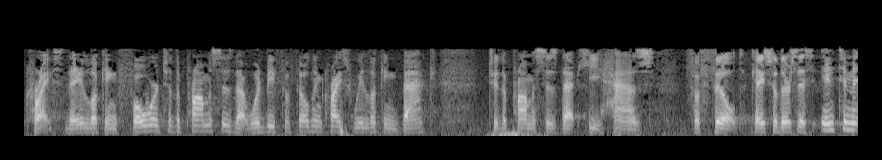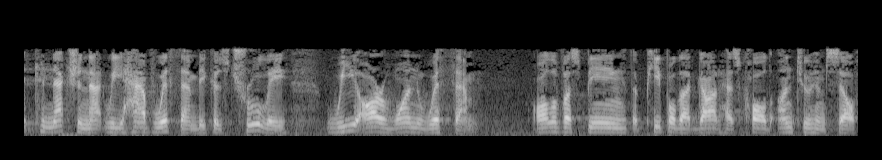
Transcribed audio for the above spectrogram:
Christ. They looking forward to the promises that would be fulfilled in Christ, we looking back to the promises that He has fulfilled. Okay, so there's this intimate connection that we have with them because truly we are one with them. all of us being the people that God has called unto himself,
